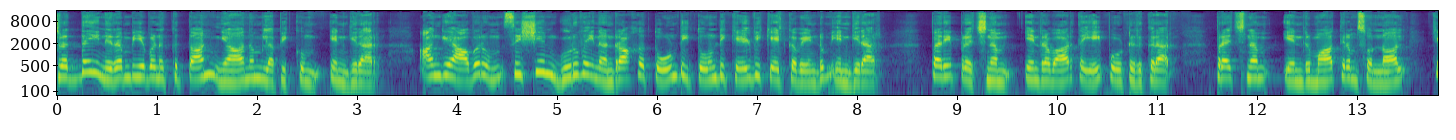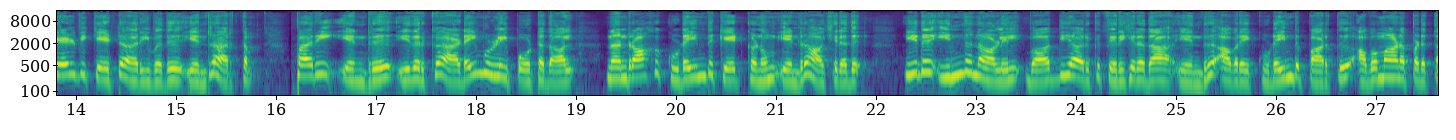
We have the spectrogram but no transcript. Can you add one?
ஸ்ரத்தை நிரம்பியவனுக்குத்தான் ஞானம் லபிக்கும் என்கிறார். அங்கே அவரும் சிஷ்யன் குருவை நன்றாக தோண்டி தோண்டி கேள்வி கேட்க வேண்டும் என்கிறார். பரிப்பிரச்சனம் என்ற வார்த்தையை போட்டிருக்கிறார். பிரச்சனம் என்று மாத்திரம் சொன்னால் கேள்வி கேட்டு அறிவது என்று அர்த்தம். பரி என்று இதற்கு அடைமொழி போட்டதால் நன்றாக குடைந்து கேட்கணும் என்று ஆகிறது. இது இந்த நாளில் வாத்தியாருக்கு தெரிகிறதா என்று அவரை குடைந்து பார்த்து அவமானப்படுத்த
